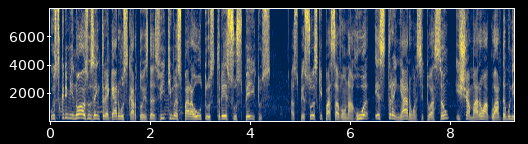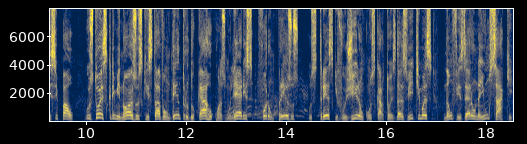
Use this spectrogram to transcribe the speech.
Os criminosos entregaram os cartões das vítimas para outros três suspeitos. As pessoas que passavam na rua estranharam a situação e chamaram a guarda municipal. Os dois criminosos que estavam dentro do carro com as mulheres foram presos. Os três que fugiram com os cartões das vítimas não fizeram nenhum saque.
